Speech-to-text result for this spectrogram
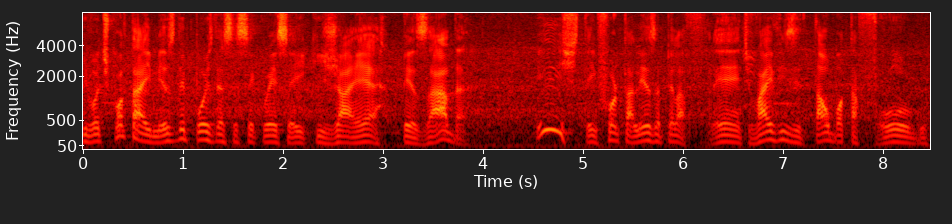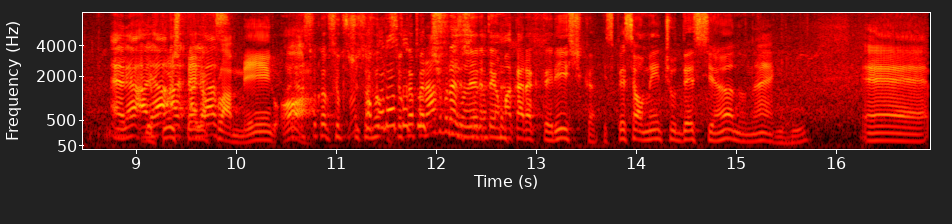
E vou te contar aí, mesmo depois dessa sequência aí que já é pesada, ixi, tem Fortaleza pela frente, vai visitar o Botafogo. É, ali- Depois pega aliás- Flamengo. Ó, aliás, se o- se se se o- campeonato é Campeonato difícil, Brasileiro né? tem uma característica, especialmente o desse ano, né? que, Uhum. é,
